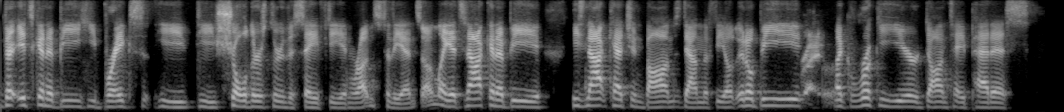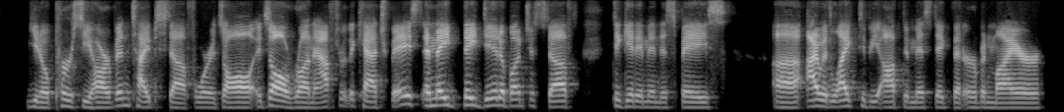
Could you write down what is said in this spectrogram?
the, it's going to be he breaks he he shoulders through the safety and runs to the end zone. Like it's not going to be he's not catching bombs down the field. It'll be Right. like rookie year Dante Pettis, you know, Percy Harvin type stuff where it's all it's all run after the catch based. And they they did a bunch of stuff to get him into space. Uh, I would like to be optimistic that Urban Meyer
